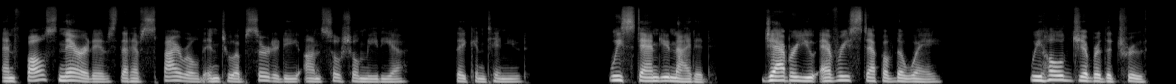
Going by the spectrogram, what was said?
and false narratives that have spiraled into absurdity on social media, they continued. We stand united, jabber you every step of the way. We hold gibber the truth,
